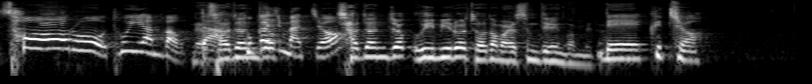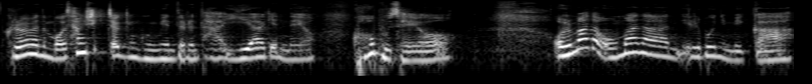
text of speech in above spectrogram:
서로 토의한 바 없다. 네, 사전적- 그까지 맞죠? 사전적 의미로 저도 말씀드린 겁니다. 네, 그쵸. 그러면 뭐 상식적인 국민들은 다 이해하겠네요. 거 보세요. 얼마나 오만한 일본입니까?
